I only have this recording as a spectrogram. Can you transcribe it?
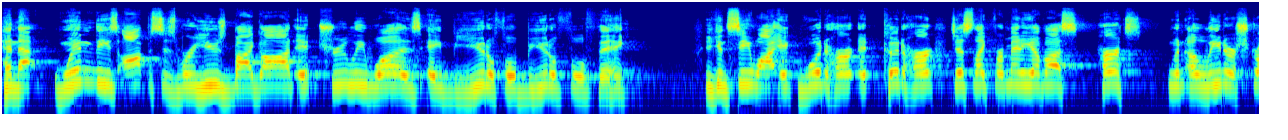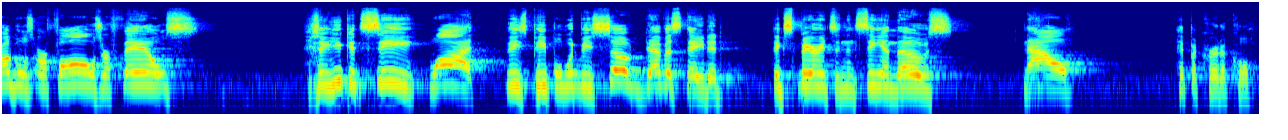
And that when these offices were used by God, it truly was a beautiful, beautiful thing. You can see why it would hurt, it could hurt, just like for many of us, hurts when a leader struggles or falls or fails. So you could see why these people would be so devastated experiencing and seeing those now hypocritical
